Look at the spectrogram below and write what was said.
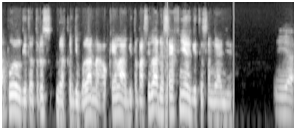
Liverpool gitu terus nggak kejebolan nah oke lah gitu pasti lu ada save-nya gitu seenggaknya Iya.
